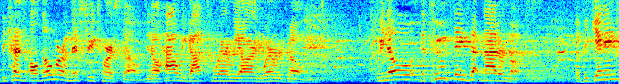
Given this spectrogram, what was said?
because although we're a mystery to ourselves, you know, how we got to where we are and where we're going, we know the two things that matter most the beginning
